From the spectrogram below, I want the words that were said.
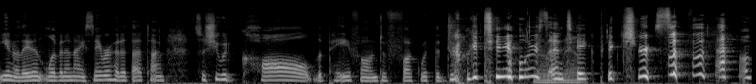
you know they didn't live in a nice neighborhood at that time, so she would call the payphone to fuck with the drug dealers and take pictures of them.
